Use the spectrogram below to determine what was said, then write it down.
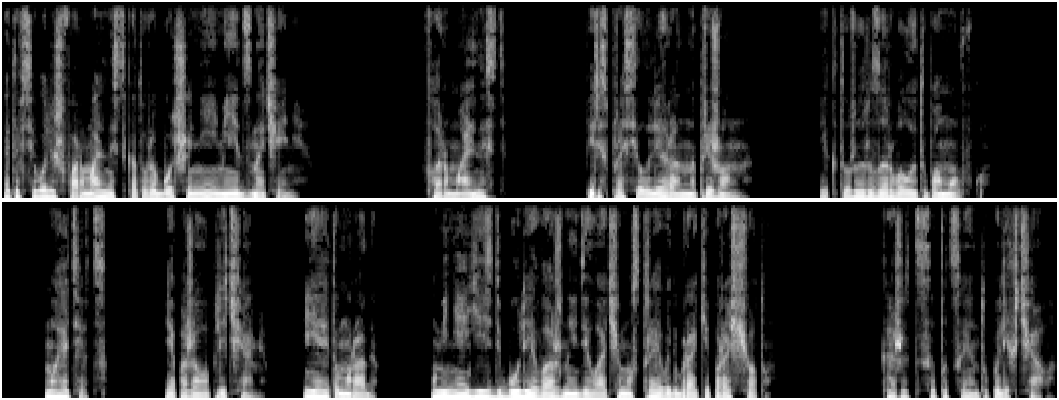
Это всего лишь формальность, которая больше не имеет значения. Формальность? Переспросил Леран напряженно. И кто же разорвал эту помолвку? Мой отец. Я пожала плечами. Я этому рада. У меня есть более важные дела, чем устраивать браки по расчету. Кажется, пациенту полегчало.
